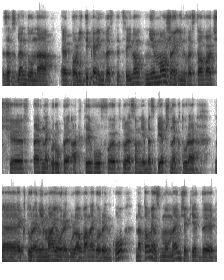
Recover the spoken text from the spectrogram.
ze względu na e, politykę inwestycyjną nie może inwestować e, w pewne grupy aktywów, e, które są niebezpieczne, które, e, które nie mają regulowanego rynku. Natomiast w momencie, kiedy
